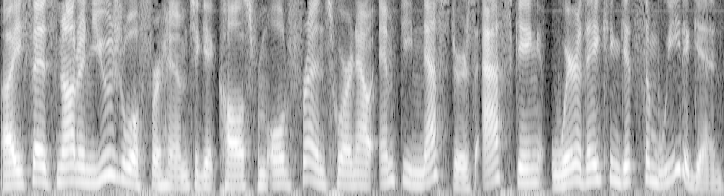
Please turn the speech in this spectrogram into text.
Uh, he said it's not unusual for him to get calls from old friends who are now empty nesters asking where they can get some weed again.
